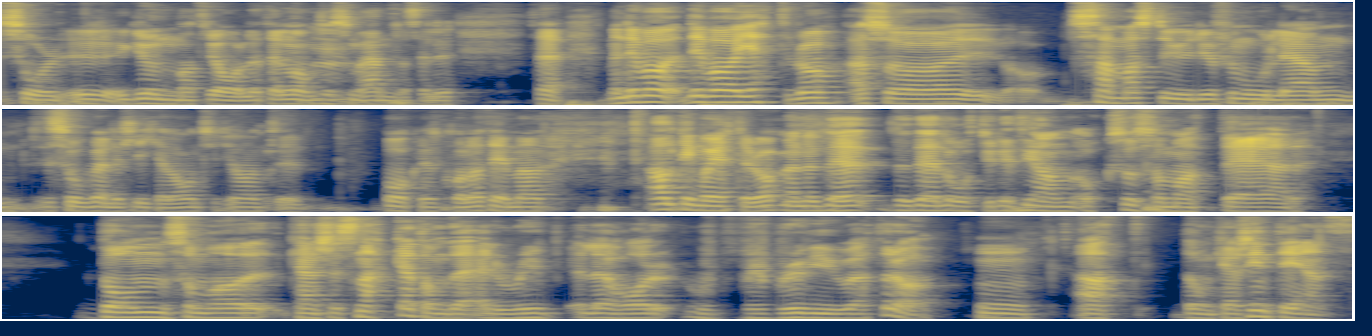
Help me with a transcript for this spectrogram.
sor- grundmaterialet eller någonting som ändras eller sådär. Men det var, det var jättebra. Alltså, ja, samma studio förmodligen. Det såg väldigt likadant ut. Jag har inte bakgrundskollat det, men allting var jättebra. Men det, det där låter ju lite grann också som att det är de som har kanske snackat om det eller, re, eller har re, reviewat det då. Mm. Att de kanske inte ens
